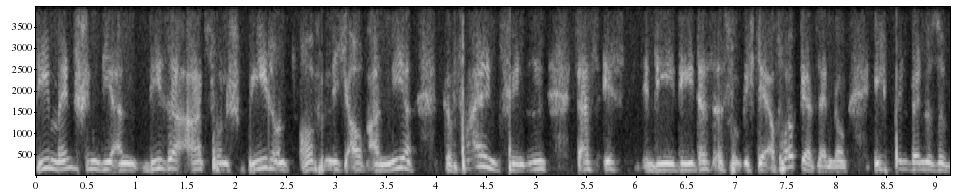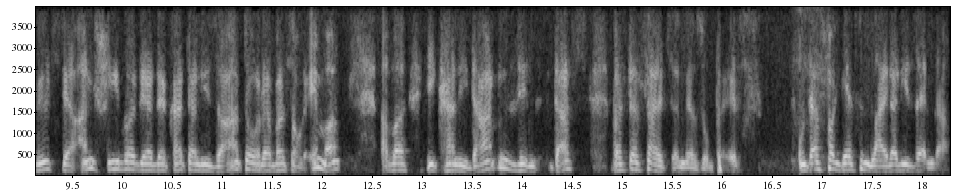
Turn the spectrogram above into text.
die Menschen, die an dieser Art von Spiel und hoffentlich auch an mir Gefallen finden, das ist die, die, das ist wirklich der Erfolg der Sendung. Ich bin, wenn du so willst, der Anschieber, der, der Katalysator oder was auch immer. Aber die Kandidaten sind das, was das Salz in der Suppe ist. Und das vergessen leider die Sender.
